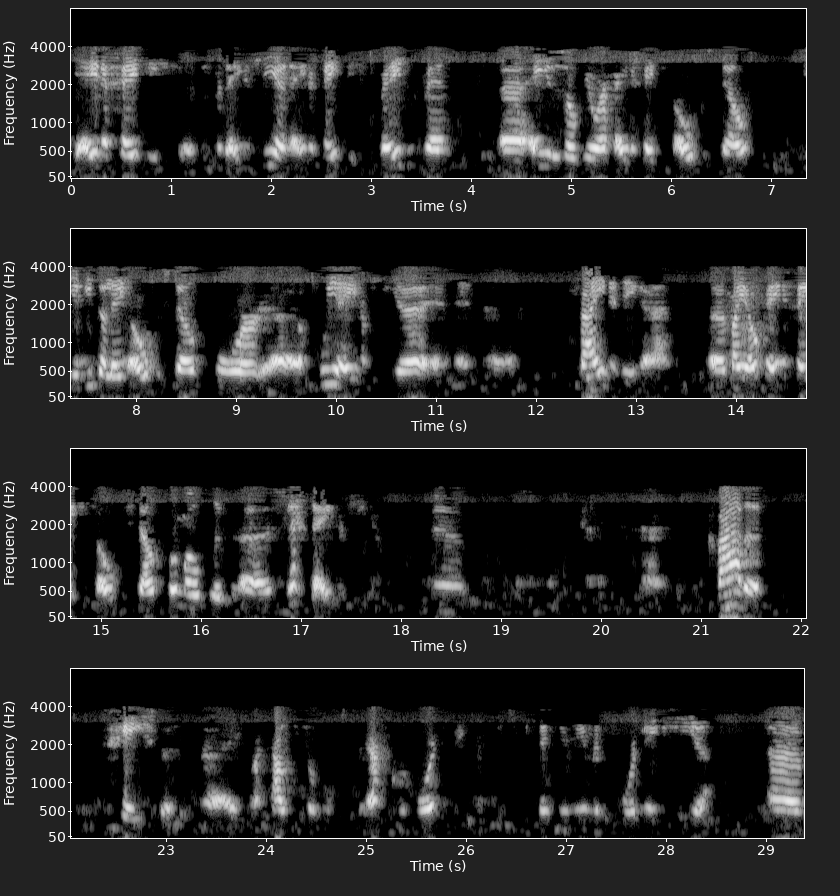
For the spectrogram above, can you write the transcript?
je energetisch, dus met energie en energetisch bezig bent uh, en je dus ook heel erg energetisch overstelt, je niet alleen overstelt voor uh, goede energieën en, en uh, fijne dingen, maar je ook energetisch overstelt voor mogelijk slechte energieën. kwade geesten. ik houd niet zo het erg goed woord. Ik denk meer met het woord energieën. Um,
